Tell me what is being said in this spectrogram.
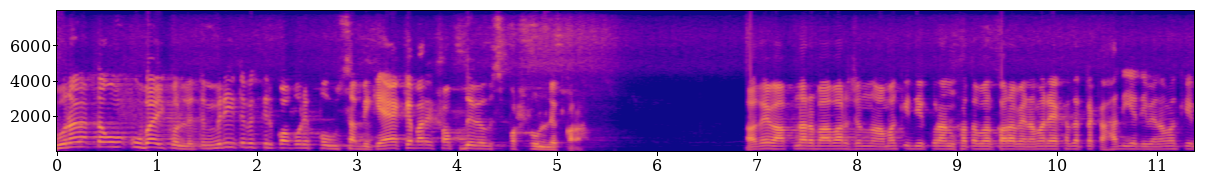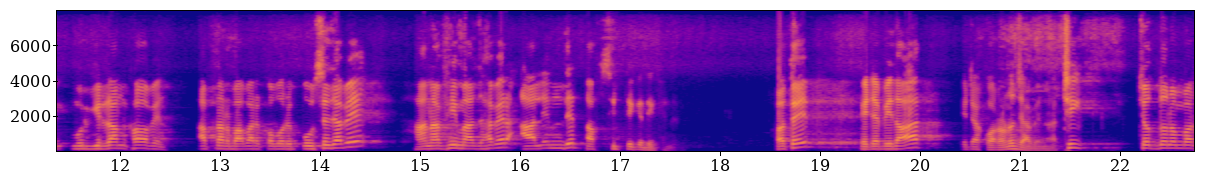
গুণাগারটা উ- উভয় করলে, তো মৃত ব্যক্তির কবরে পৌঁছাবে কি? একেবারে শব্দ স্পষ্ট উল্লেখ করা। অতএব আপনার বাবার জন্য আমাকে দিয়ে কোরআন খতম করাবেন, আমার এক হাজার টাকা হাদিয়ে দিবেন, আমাকে মুরগির রান খাওয়াবেন, আপনার বাবার কবরে পৌঁছে যাবে। হানাফি মাঝহাবের আলেমদের তাফসির থেকে দেখে নেন। অতএব এটা বেদাত, এটা করানো যাবে না। ঠিক চোদ্দ নম্বর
